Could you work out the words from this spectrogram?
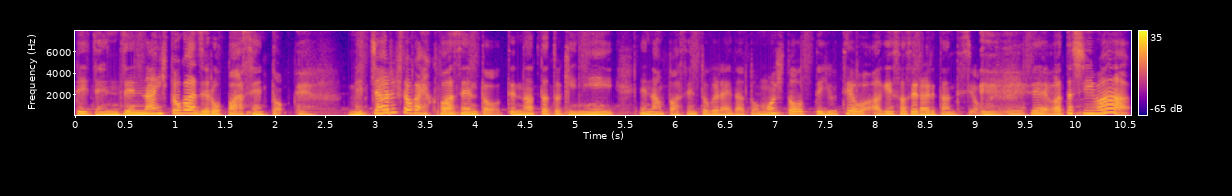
で全然ない人が0%めっちゃある人が100%ってなった時に、ね、何パーセントぐらいだと思う人っていう手を挙げさせられたんですよ。で私は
